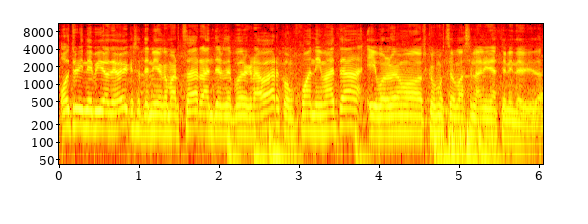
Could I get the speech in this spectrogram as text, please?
otro indebido de hoy que se ha tenido que marchar antes de poder grabar, con Juan Di Mata, y volvemos con mucho más en la alineación indebida.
